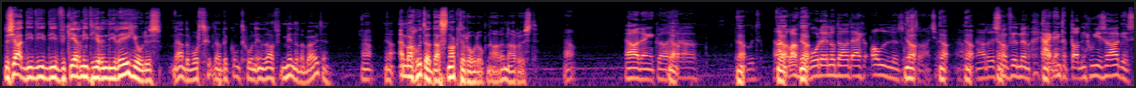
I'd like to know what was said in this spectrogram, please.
Dus ja, die, die, die verkeren niet hier in die regio. Dus ja, er, wordt, er komt gewoon inderdaad minder naar buiten. Ja. Ja. En maar goed, dat, daar snakt de rode ook naar, hè, naar rust. Ja, denk ik wel. Ja. Ja. Ja. ja. Goed. Ja, Ja, er lag bij ja. Rode inderdaad echt alles op Ja, straat. Ja. ja, Ja, ja, dat is ja. nog veel minder. Ja, ik denk dat dat een goede zaak is.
